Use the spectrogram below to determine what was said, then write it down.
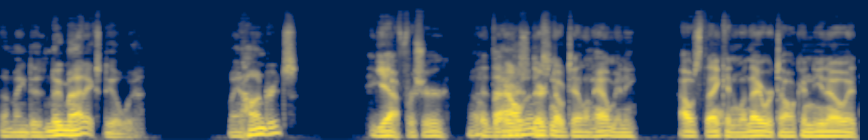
i mean does pneumatics deal with i mean hundreds Yeah, for sure. well, there's, there's no telling how many. I was thinking when they were talking, you know, it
